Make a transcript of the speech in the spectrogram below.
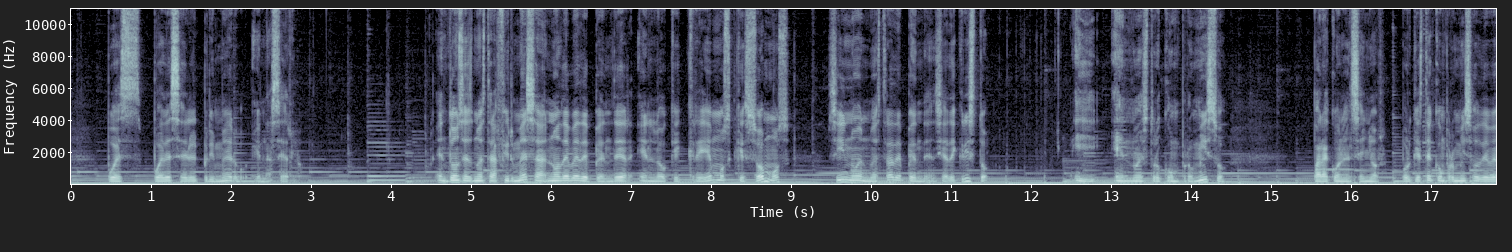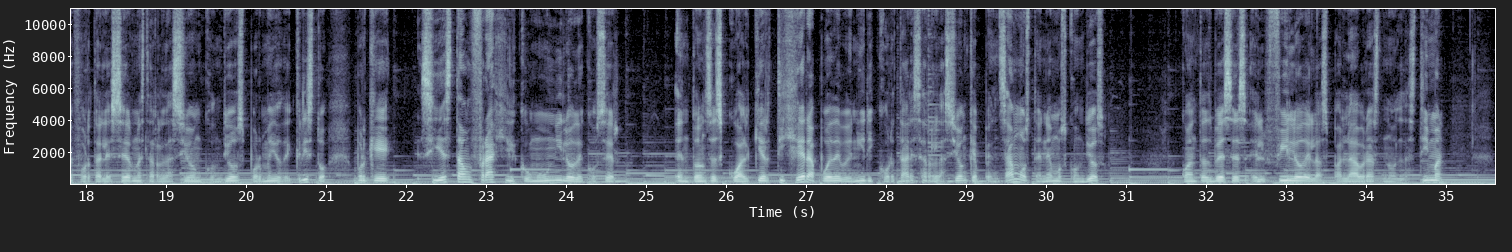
pues puede ser el primero en hacerlo. Entonces nuestra firmeza no debe depender en lo que creemos que somos, sino en nuestra dependencia de Cristo y en nuestro compromiso para con el Señor, porque este compromiso debe fortalecer nuestra relación con Dios por medio de Cristo, porque si es tan frágil como un hilo de coser, entonces cualquier tijera puede venir y cortar esa relación que pensamos tenemos con Dios. ¿Cuántas veces el filo de las palabras nos lastiman?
